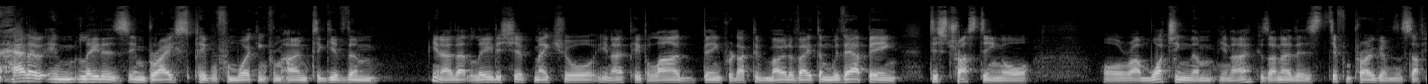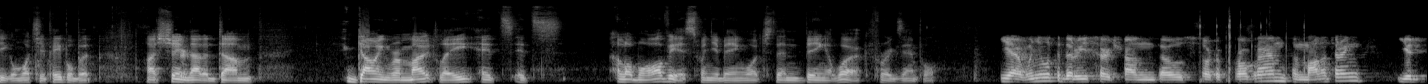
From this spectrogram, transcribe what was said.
How do leaders embrace people from working from home to give them, you know, that leadership? Make sure you know people are being productive, motivate them without being distrusting or or um, watching them. You know, because I know there's different programs and stuff you can watch your people, but I assume sure. that um, going remotely, it's it's a lot more obvious when you're being watched than being at work, for example. Yeah, when you look at the research on those sort of programs and monitoring, you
